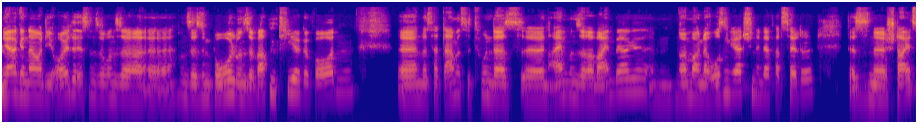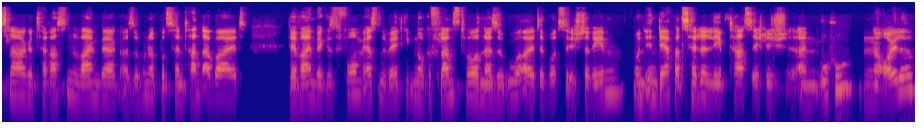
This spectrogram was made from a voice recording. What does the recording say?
Ja, genau. Die Eule ist so unser, äh, unser Symbol, unser Wappentier geworden. Äh, das hat damit zu tun, dass äh, in einem unserer Weinberge, im Neumagner Rosengärtchen in der Parzelle, das ist eine Steilslage, Terrassenweinberg, also 100% Handarbeit, der Weinberg ist vor dem Ersten Weltkrieg noch gepflanzt worden, also uralte wurzelichte Reben. Und in der Parzelle lebt tatsächlich ein Uhu, eine Eule,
